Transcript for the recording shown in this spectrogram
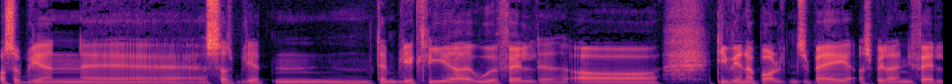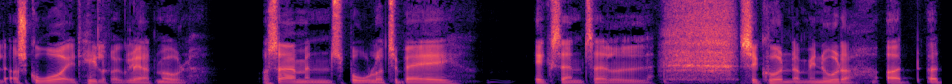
og så bliver den, øh, så bliver den, den bliver clearet ud af feltet, og de vender bolden tilbage og spiller den i felt og scorer et helt regulært mål. Og så er man spoler tilbage x antal sekunder, minutter. Og, og,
